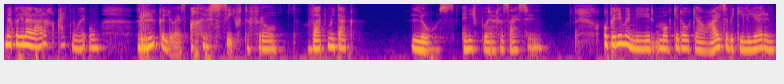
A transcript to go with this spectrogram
En ek wil julle regtig uitnooi om roekeloos aggressief te vra, wat moet ek los in die vorige seisoen? Op hierdie manier maak jy dalk jou huis 'n bietjie leer en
